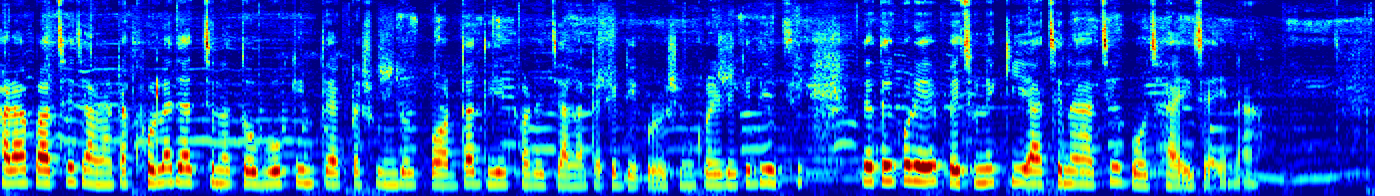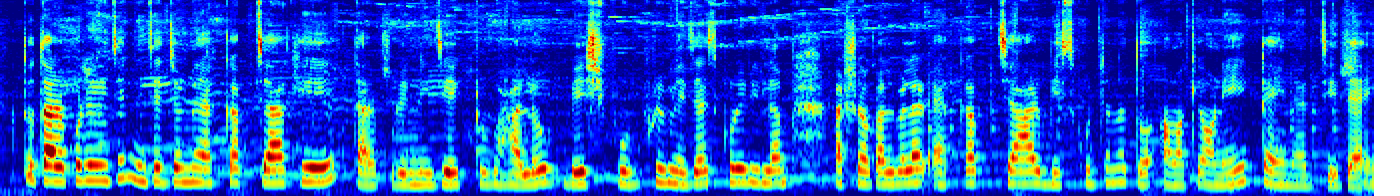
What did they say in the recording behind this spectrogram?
খারাপ আছে, জানলাটা খোলা যাচ্ছে না, তবুও কিন্তু একটা সুন্দর পর্দা দিয়ে ঘরের জানলাটাকে ডেকোরেশন করে রেখে দিয়েছি। যাতে করে পেছনে কি আছে না আছে বোঝাই যায় না। তো তারপরে ওই যে নিজের জন্য এক কাপ চা খেয়ে তারপরে নিজে একটু ভালো বেশ ফুরফুরে মেজাজ করে নিলাম। আর সকালবেলার এক কাপ চা আর বিস্কুট জানো তো, আমাকে অনেকটা এনার্জি দেয়।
